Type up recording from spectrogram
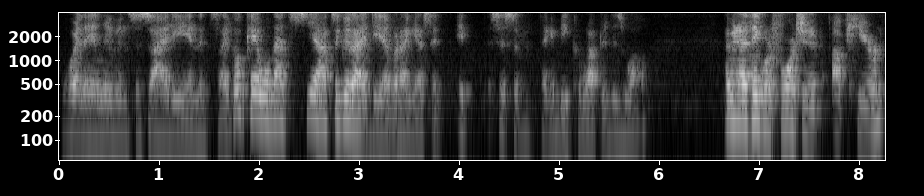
where they live in society. And it's like, okay, well, that's yeah, it's a good idea, but I guess it it a system that can be corrupted as well. I mean, I think we're fortunate up here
